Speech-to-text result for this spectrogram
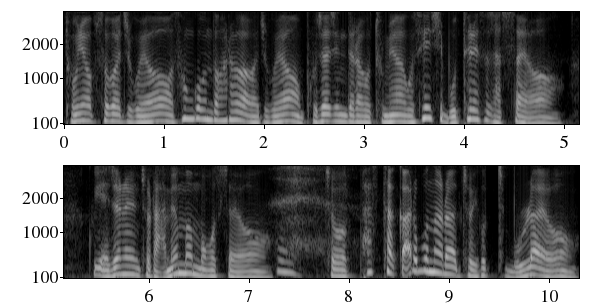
돈이 없어가지고요. 선거운동 하러 가가지고요. 보좌진들하고 두 명하고 셋이 모텔에서 잤어요. 그 예전에는 저 라면만 먹었어요. 저 파스타 까르보나라 저 이거 몰라요.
